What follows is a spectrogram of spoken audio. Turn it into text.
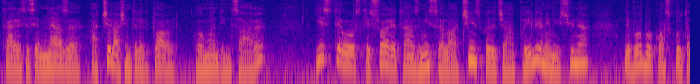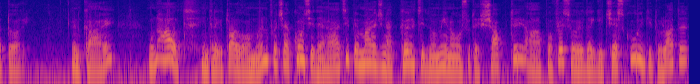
care se semnează același intelectual român din țară, este o scrisoare transmisă la 15 aprilie în emisiunea de vorbă cu ascultătorii, în care un alt intelectual român făcea considerații pe marginea cărții din 1907 a profesorului Drăghicescu, intitulată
